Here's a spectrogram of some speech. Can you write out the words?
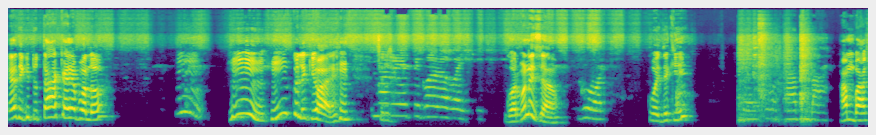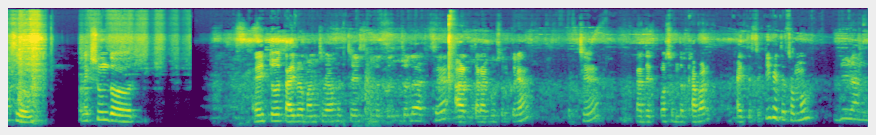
এদিক একটু তাকাইয়া বলো। হুম। হুম করলে কি হয়? ঘর বানাইছাও কই দেখি। হাম বাক্সো অনেক সুন্দর। এই তো তাইবা মানুষরা হচ্ছে স্কুলে চলে আসছে আর তারা গোসল করে হচ্ছে তাদের পছন্দের খাবার খাইতেছে। কি খাইতেছ বিরিয়ানি।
